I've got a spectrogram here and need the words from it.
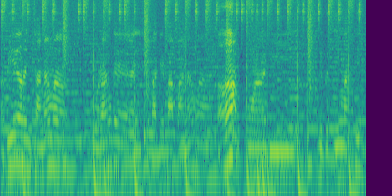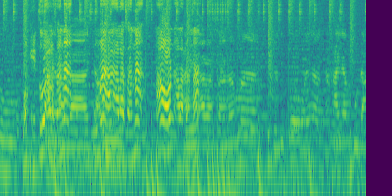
tapi rencana mah kurang deh sebagai bapak nama Heeh. mau di deket imah itu Oh gitu alasana. Kumaha alasana? Naon alasana? Alasana mah jadi pokoknya hayang budak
